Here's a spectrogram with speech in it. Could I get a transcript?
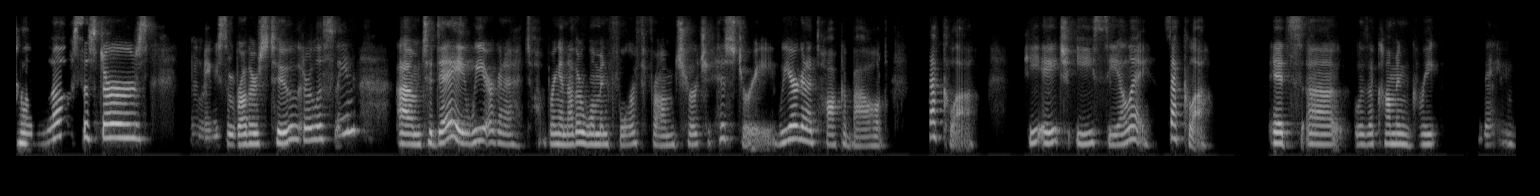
Hello, sisters and maybe some brothers too that are listening. Um, today, we are going to bring another woman forth from church history. We are going to talk about Thecla, T H E C L A, Thecla. It's uh, was a common Greek name.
